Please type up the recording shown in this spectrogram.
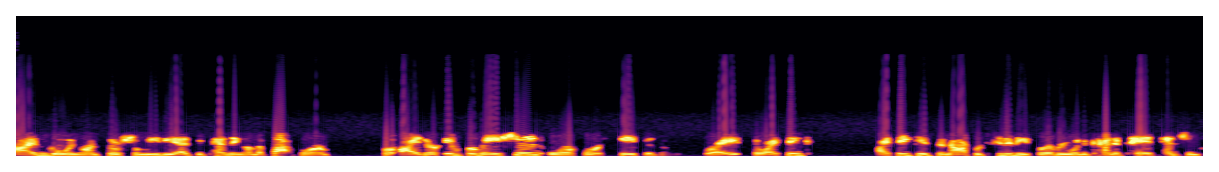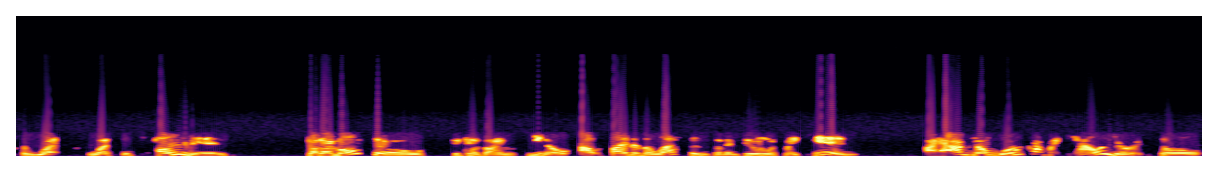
I'm going on social media, depending on the platform, for either information or for escapism, right? So I think I think it's an opportunity for everyone to kind of pay attention to what, what the tone is. But I'm also, because I'm, you know, outside of the lessons that I'm doing with my kids, I have no work on my calendar until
